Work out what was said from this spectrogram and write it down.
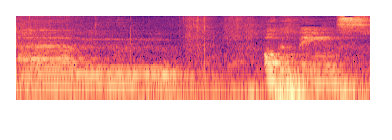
Um, other things.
